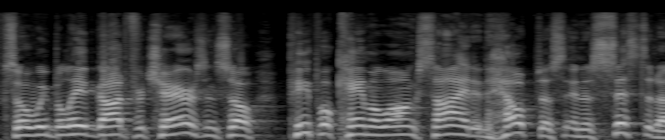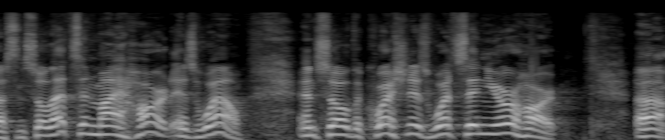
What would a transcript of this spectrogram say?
So we believe God for chairs, and so people came alongside and helped us and assisted us. And so that's in my heart as well. And so the question is, what's in your heart? Uh,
